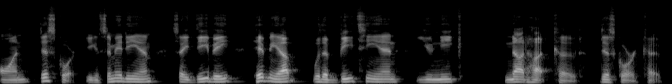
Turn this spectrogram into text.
on Discord. You can send me a DM, say DB, hit me up with a BTN unique Nut Hut code, Discord code.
